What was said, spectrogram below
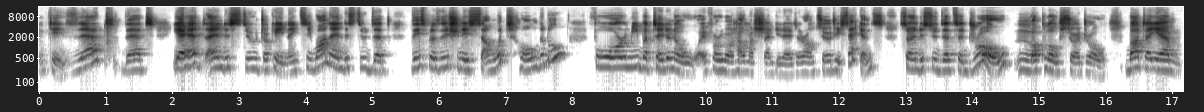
Okay, that, that, yeah, I had, I understood, okay, knight c1, I understood that this position is somewhat holdable for me, but I don't know, I forgot how much time did I had, around 30 seconds, so I understood that's a draw, mm, or close to a draw, but I am, um,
